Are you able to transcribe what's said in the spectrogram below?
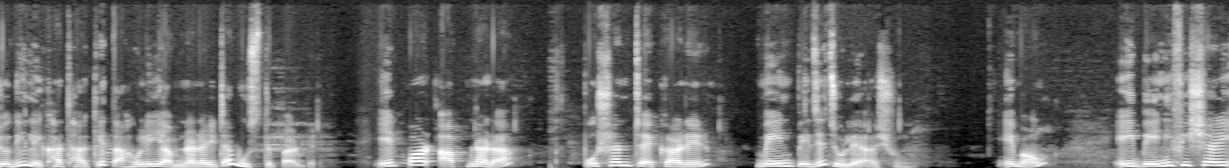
যদি লেখা থাকে, তাহলেই আপনারা এটা বুঝতে পারবেন। এরপর আপনারা পোষণ ট্র্যাকারের মেইন পেজে চলে আসুন এবং এই বেনিফিশিয়ারি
